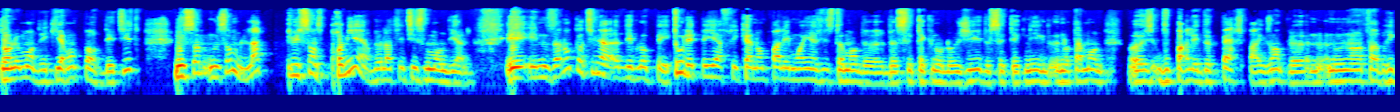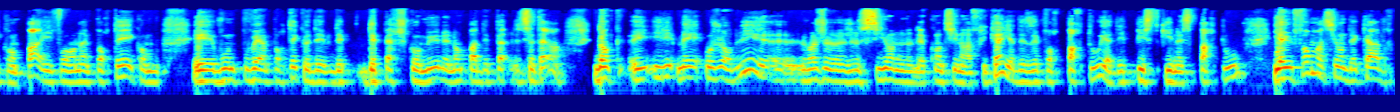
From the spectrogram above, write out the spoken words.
dans le monde et qui remportent des titres, nous sommes, nous sommes la puissance première de l'athlétisme mondial. Et, nous allons continuer à développer. Tous les pays africains n'ont pas les moyens justement de, ces technologies, de ces techniques, notamment, euh, vous parlez de perche par exemple, nous n'en fabriquons pas, il faut en importer, et vous ne pouvez importer que des, perches communes et non pas des perches, etc. Donc, mais aujourd'hui, euh, moi je, je sillonne le continent africain, il y a des efforts partout, il y a des pistes qui naissent partout, il y a une formation des cadres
